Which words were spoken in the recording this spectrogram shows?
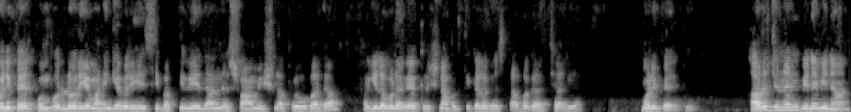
மொழிபெயர்ப்பும் பொருளுரையும் வழங்கியவர் ஏசி பக்தி வேதாந்த சுவாமி ஸ்ல பிரபுபாதா அகில உலக கிருஷ்ணா பக்தி கழக ஸ்தாபகாச்சாரியா மொழிபெயர்ப்பு. அர்ஜுனன் வினவினான்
